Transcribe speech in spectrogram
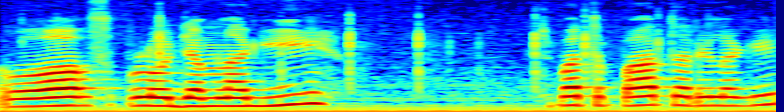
Oh 10 jam lagi. Cepat-cepat cari lagi.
